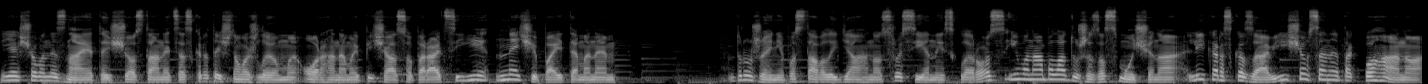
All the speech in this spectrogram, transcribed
Якщо ви не знаєте, що станеться з критично важливими органами під час операції, не чіпайте мене. Дружині поставили діагноз розсіяний склероз, і вона була дуже засмучена. Лікар сказав їй, що все не так погано,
